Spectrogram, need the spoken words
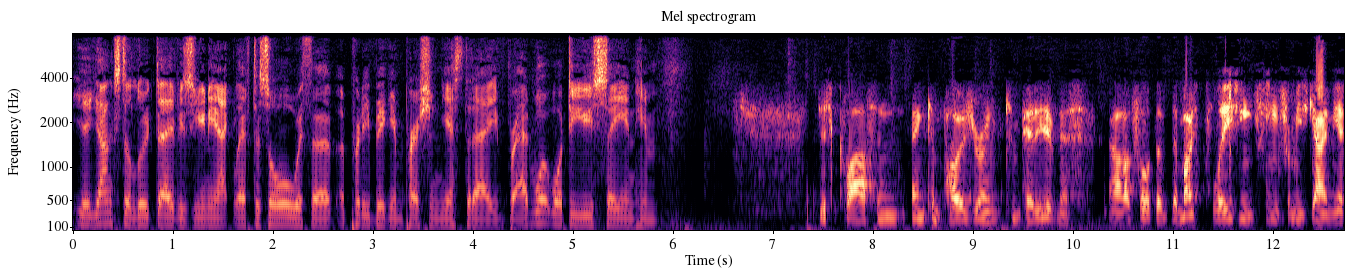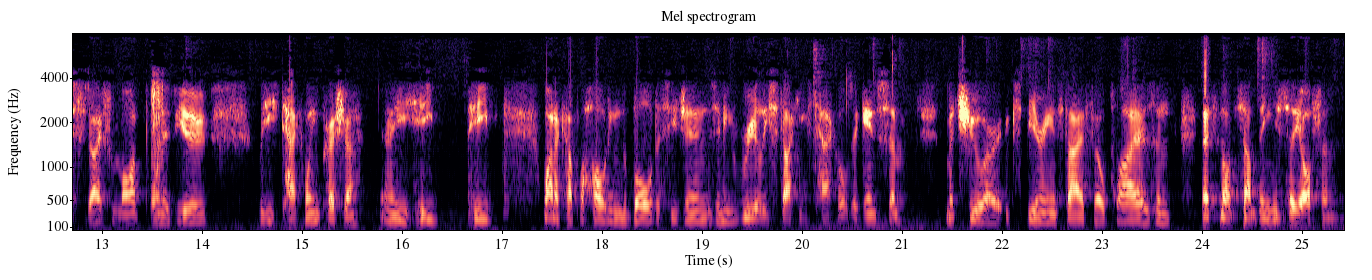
your, youngster Luke Davies Uniacke left us all with a, a, pretty big impression yesterday. Brad, what, what do you see in him? Just class and, and composure and competitiveness. Uh, I thought that the most pleasing thing from his game yesterday, from my point of view, was his tackling pressure. And he, he, he won a couple of holding the ball decisions and he really stuck his tackles against some mature, experienced AFL players. And that's not something you see often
